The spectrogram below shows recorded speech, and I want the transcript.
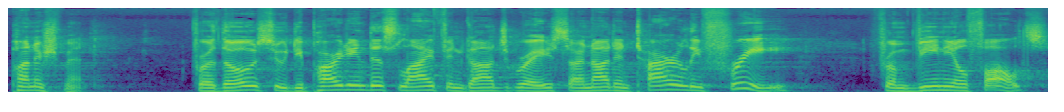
punishment for those who, departing this life in God's grace, are not entirely free from venial faults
